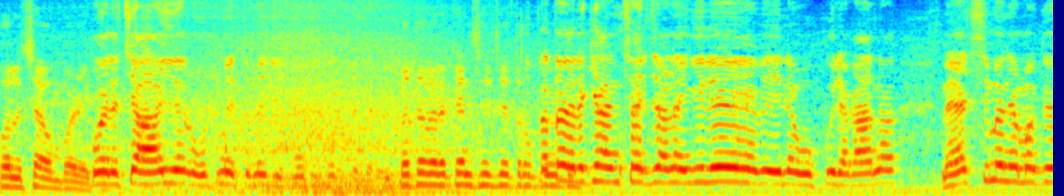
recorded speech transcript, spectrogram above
ആ ഈ റോട്ടിൽ എത്തുമ്പോൾ ഇപ്പോഴത്തെ വിലക്കനുസരിച്ച് എത്ര ഇപ്പോഴത്തെ വിലക്ക് അനുസരിച്ചാണെങ്കിൽ പിന്നെ ഒക്കൂല. കാരണം മാക്സിമം നമുക്ക്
